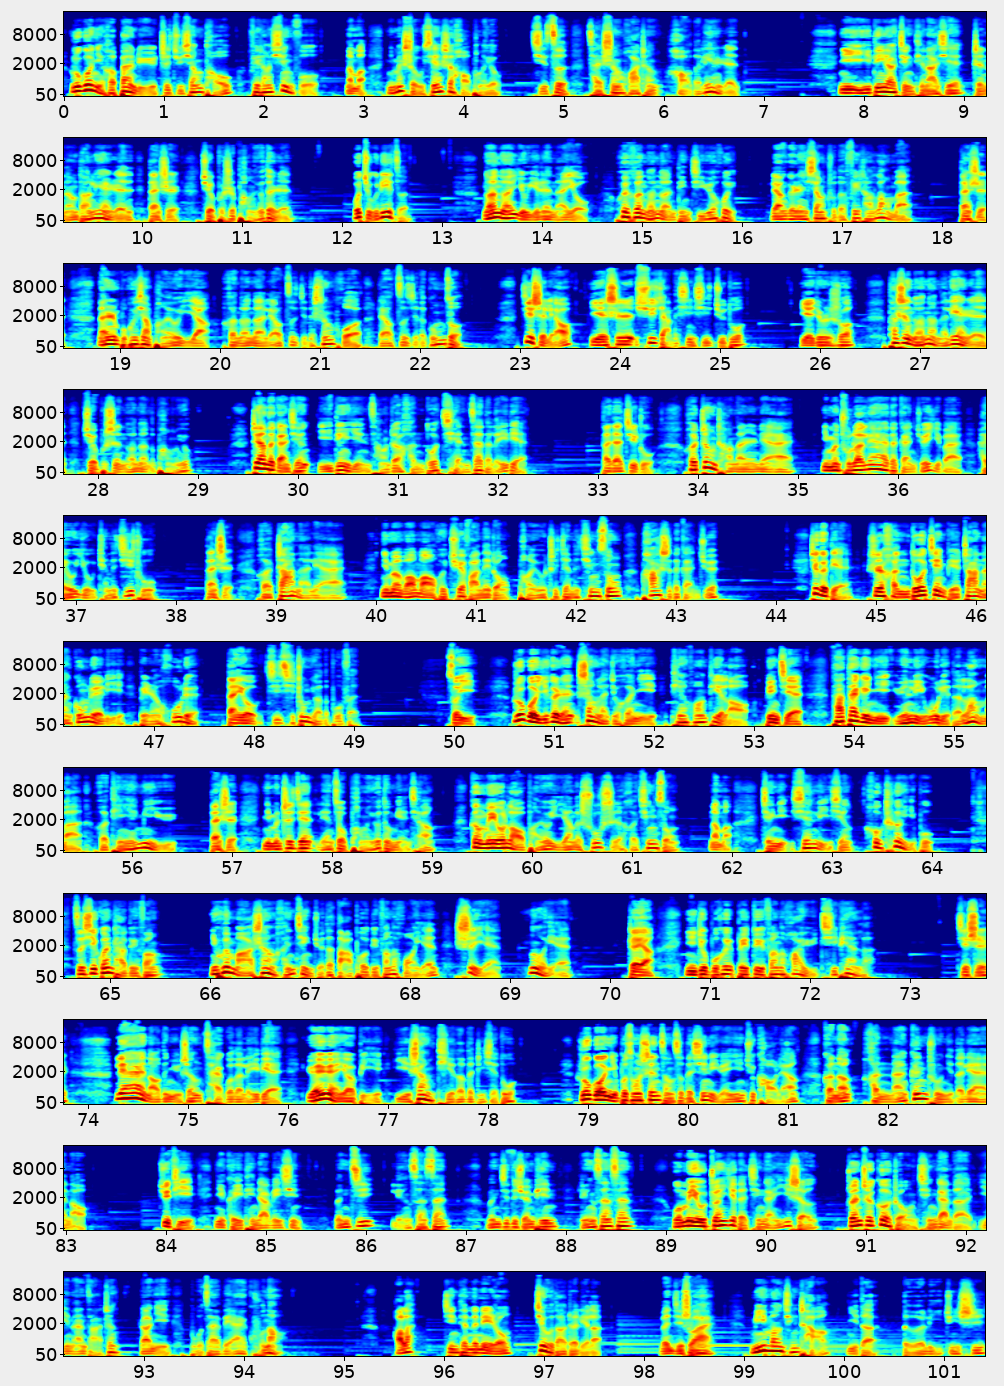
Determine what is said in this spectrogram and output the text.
如果你和伴侣志趣相投，非常幸福，那么你们首先是好朋友。其次才升华成好的恋人，你一定要警惕那些只能当恋人，但是却不是朋友的人。我举个例子，暖暖有一任男友会和暖暖定期约会，两个人相处的非常浪漫，但是男人不会像朋友一样和暖暖聊自己的生活，聊自己的工作，即使聊也是虚假的信息居多。也就是说，他是暖暖的恋人，却不是暖暖的朋友。这样的感情一定隐藏着很多潜在的雷点。大家记住，和正常男人恋爱，你们除了恋爱的感觉以外，还有友情的基础；但是和渣男恋爱，你们往往会缺乏那种朋友之间的轻松踏实的感觉。这个点是很多鉴别渣男攻略里被人忽略，但又极其重要的部分。所以，如果一个人上来就和你天荒地老，并且他带给你云里雾里的浪漫和甜言蜜语，但是你们之间连做朋友都勉强，更没有老朋友一样的舒适和轻松。那么，请你先理性后撤一步，仔细观察对方，你会马上很警觉地打破对方的谎言、誓言、诺言，这样你就不会被对方的话语欺骗了。其实，恋爱脑的女生踩过的雷点远远要比以上提到的这些多。如果你不从深层次的心理原因去考量，可能很难根除你的恋爱脑。具体你可以添加微信文姬零三三，文姬的全拼零三三，我们有专业的情感医生。专治各种情感的疑难杂症，让你不再为爱苦恼。好了，今天的内容就到这里了。文姬说爱，迷茫情场，你的得力军师。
